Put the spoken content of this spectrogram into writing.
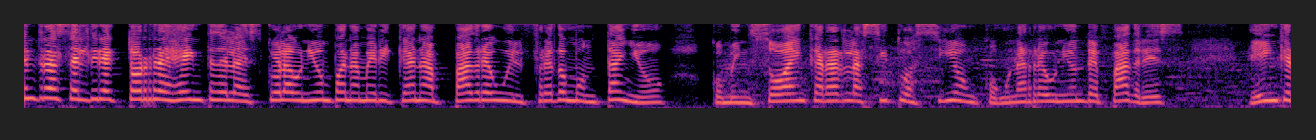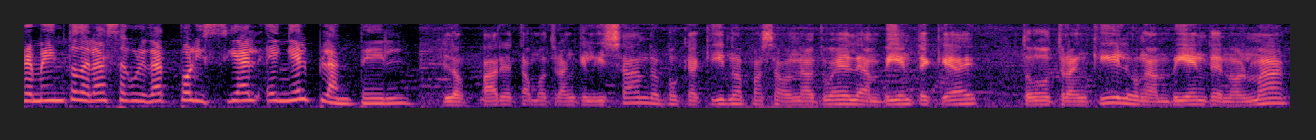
Mientras el director regente de la Escuela Unión Panamericana, padre Wilfredo Montaño, comenzó a encarar la situación con una reunión de padres e incremento de la seguridad policial en el plantel. Los padres estamos tranquilizando porque aquí no ha pasado nada, todo el ambiente que hay, todo tranquilo, un ambiente normal,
